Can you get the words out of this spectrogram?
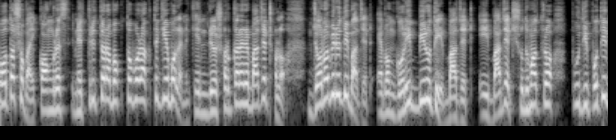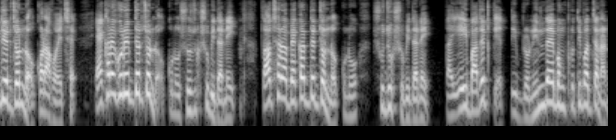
পথসভায় কংগ্রেস নেতৃত্বরা বক্তব্য রাখতে গিয়ে বলেন, কেন্দ্রীয় সরকারের বাজেট হল জনবিরোধী বাজেট এবং গরিব বিরোধী বাজেট। এই বাজেট শুধুমাত্র পুঁজিপতিদের জন্য করা হয়েছে। এখানে গরিবদের জন্য কোনো সুযোগ সুবিধা নেই। তাছাড়া বেকারদের জন্য কোনো সুযোগ সুবিধা নেই। তাই এই বাজেটকে তীব্র নিন্দা এবং প্রতিবাদ জানান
